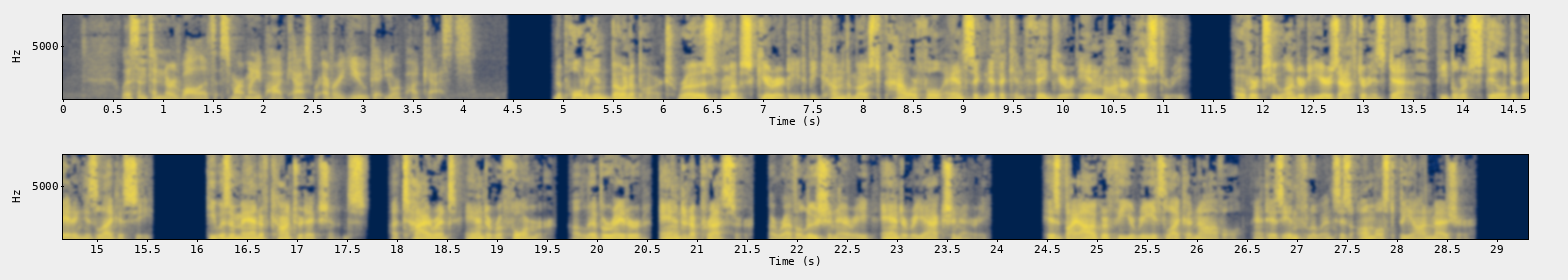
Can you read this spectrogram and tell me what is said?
Listen to NerdWallet's Smart Money Podcast wherever you get your podcasts. Napoleon Bonaparte rose from obscurity to become the most powerful and significant figure in modern history. Over 200 years after his death, people are still debating his legacy. He was a man of contradictions, a tyrant and a reformer, a liberator and an oppressor, a revolutionary and a reactionary. His biography reads like a novel, and his influence is almost beyond measure.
